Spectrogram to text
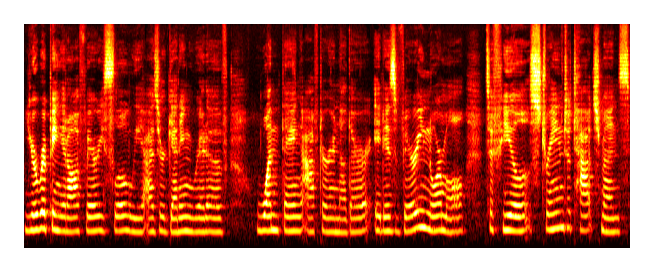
you're ripping it off very slowly as you're getting rid of one thing after another. It is very normal to feel strange attachments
